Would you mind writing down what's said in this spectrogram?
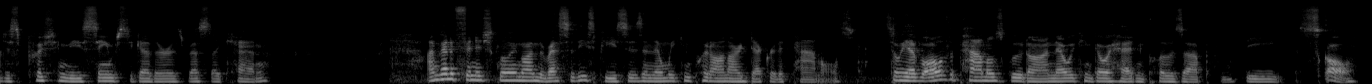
I'm just pushing these seams together as best I can. I'm going to finish gluing on the rest of these pieces and then we can put on our decorative panels. So we have all of the panels glued on. Now we can go ahead and close up the skull.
